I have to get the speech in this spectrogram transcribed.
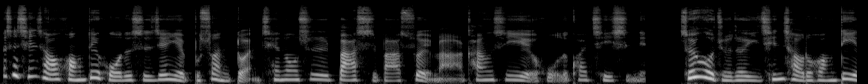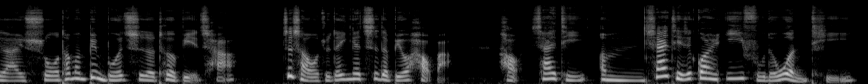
而且清朝皇帝活的时间也不算短，乾隆是八十八岁嘛，康熙也活了快七十年。所以我觉得，以清朝的皇帝来说，他们并不会吃的特别差，至少我觉得应该吃的比我好吧。好，下一题，嗯，下一题是关于衣服的问题。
